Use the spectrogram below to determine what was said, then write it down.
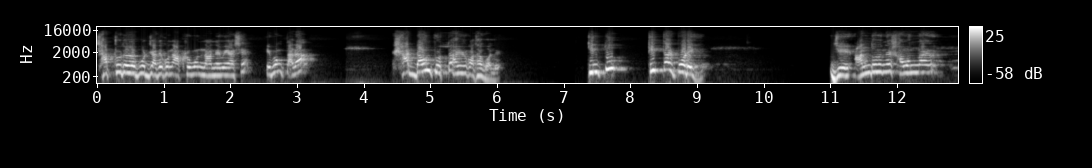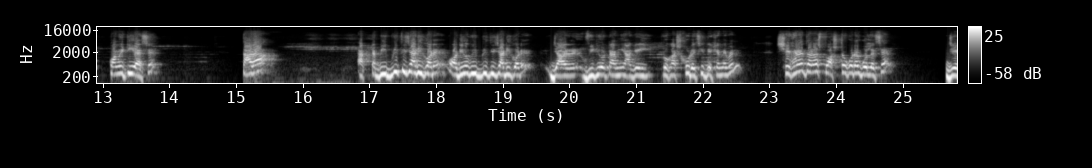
ছাত্রদের ওপর যাতে কোনো আক্রমণ না নেমে আসে এবং তারা শাটডাউন প্রত্যাহারের কথা বলে। কিন্তু ঠিক তারপরেই যে আন্দোলনের সমন্বয় কমিটি আছে, তারা একটা বিবৃতি জারি করে, অডিও বিবৃতি জারি করে, যার ভিডিওটা আমি আগেই প্রকাশ করেছি, দেখে নেবেন। সেখানে তারা স্পষ্ট করে বলেছে যে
